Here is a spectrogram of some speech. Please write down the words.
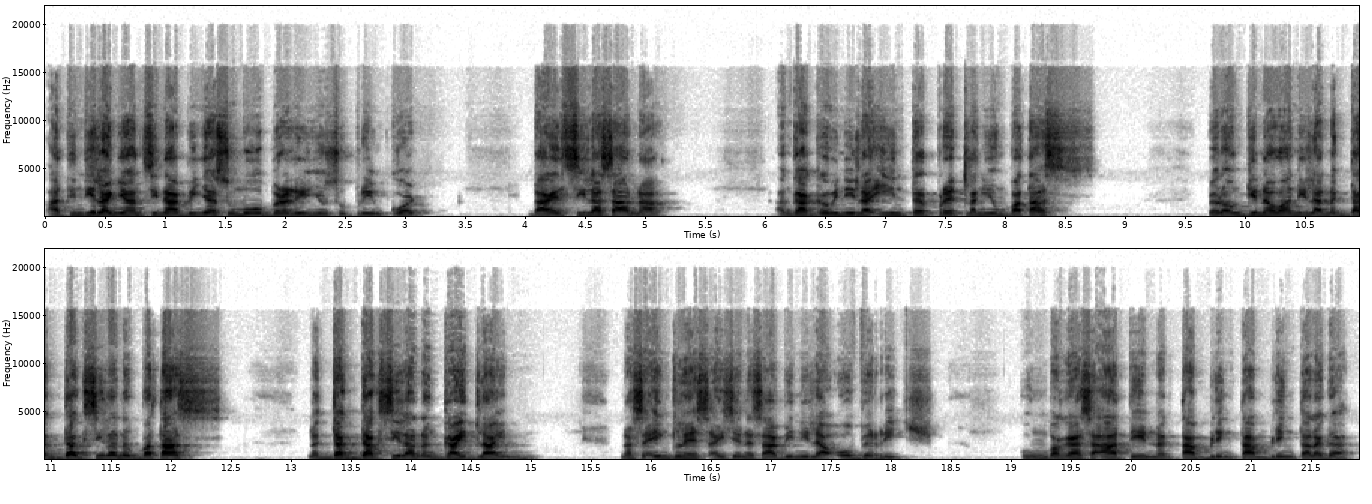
At hindi lang yan, sinabi niya sumobra rin yung Supreme Court dahil sila sana ang gagawin nila i-interpret lang yung batas. Pero ang ginawa nila, nagdagdag sila ng batas. Nagdagdag sila ng guideline na sa Ingles ay sinasabi nila overreach. Kung baga sa atin, nagtumbling-tumbling talaga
